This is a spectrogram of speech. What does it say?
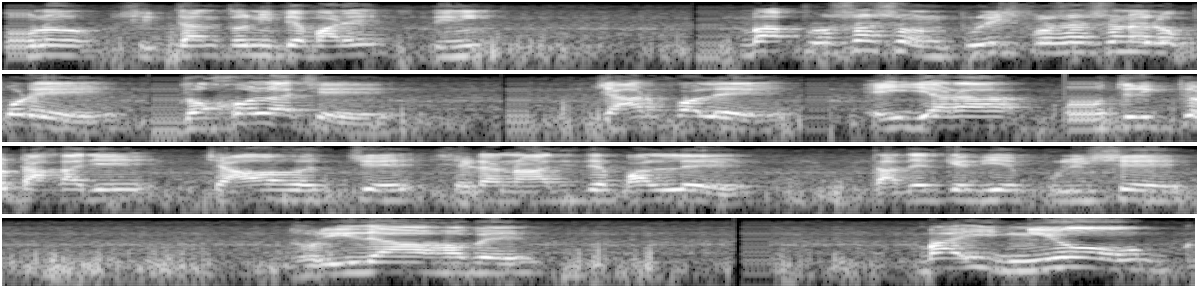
কোনো সিদ্ধান্ত নিতে পারে তিনি? বা প্রশাসন, পুলিশ প্রশাসনের ওপরে দখল আছে, যার ফলে এই যারা অতিরিক্ত টাকা যে চাওয়া হচ্ছে, সেটা না দিতে পারলে তাদেরকে দিয়ে পুলিশে ধরিয়ে দেওয়া হবে। বা এই নিয়োগ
